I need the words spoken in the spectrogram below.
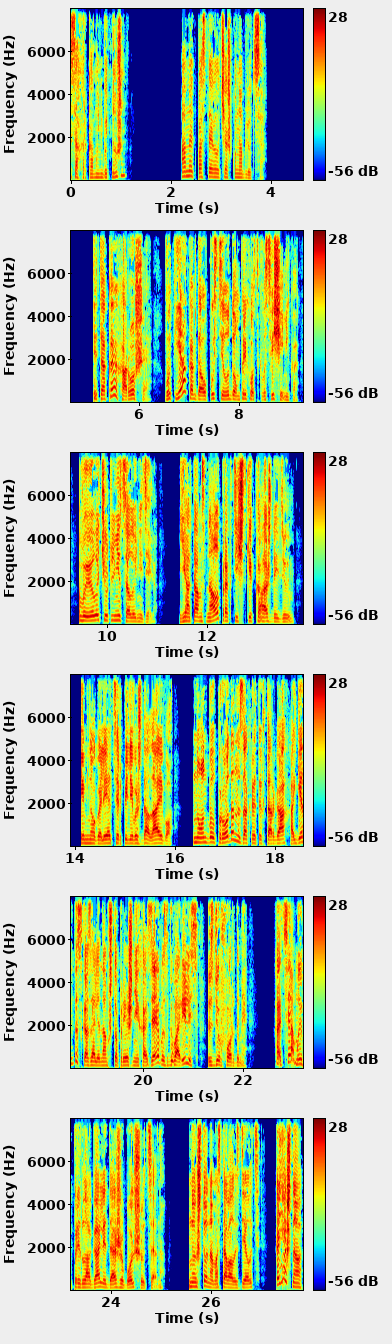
Сахар кому-нибудь нужен? Аннет поставила чашку на блюдце. «Ты такая хорошая. Вот я, когда упустила дом приходского священника, выла чуть ли не целую неделю. Я там знала практически каждый дюйм и много лет терпеливо ждала его. Но он был продан на закрытых торгах. Агенты сказали нам, что прежние хозяева сговорились с Дюрфордами. Хотя мы предлагали даже большую цену. Ну и что нам оставалось делать? Конечно,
